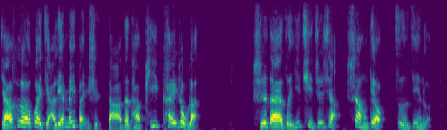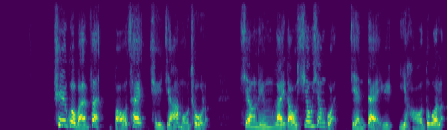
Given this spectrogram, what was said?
贾贺怪贾琏没本事，打得他皮开肉烂。石呆子一气之下上吊自尽了。吃过晚饭，宝钗去贾母处了。香菱来到潇湘馆，见黛玉已好多了，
